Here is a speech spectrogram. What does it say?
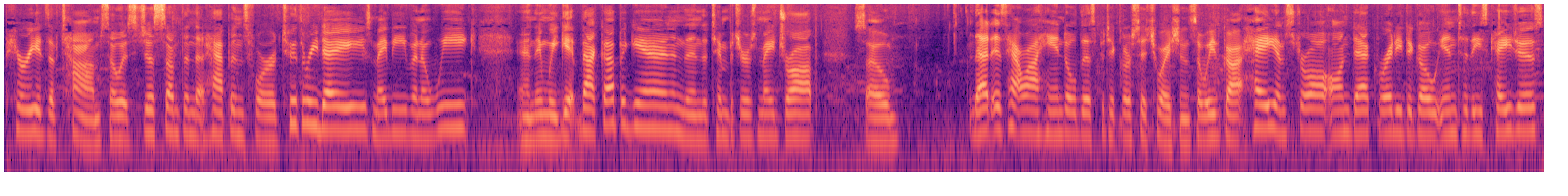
periods of time. So it's just something that happens for two, three days, maybe even a week. And then we get back up again and then the temperatures may drop. So that is how I handle this particular situation. So we've got hay and straw on deck ready to go into these cages.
